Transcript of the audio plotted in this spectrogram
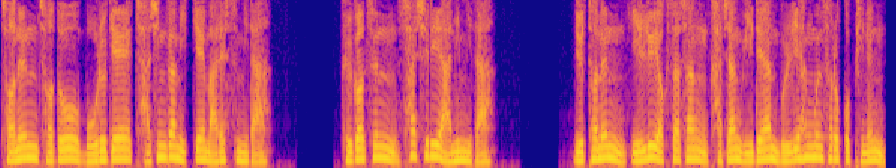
저는 저도 모르게 자신감 있게 말했습니다. 그것은 사실이 아닙니다. 뉴턴은 인류 역사상 가장 위대한 물리 학문서로 꼽히는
